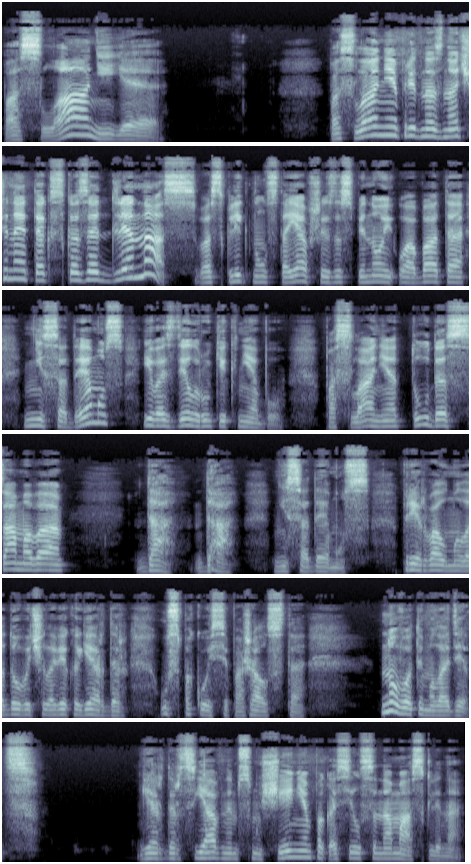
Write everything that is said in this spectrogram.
Послание! «Послание, предназначенное, так сказать, для нас!» — воскликнул стоявший за спиной у аббата Нисадемус и воздел руки к небу. «Послание оттуда самого...» «Да, да, Нисадемус», — прервал молодого человека Гердер. «Успокойся, пожалуйста. Ну вот и молодец». Гердер с явным смущением покосился на Масклина.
